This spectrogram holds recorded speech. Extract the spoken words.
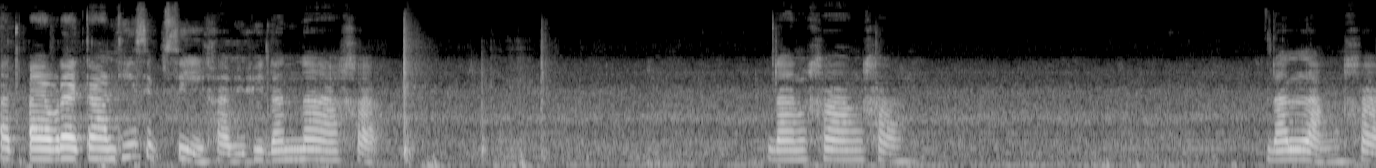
ถัดไปรายการที่ 14 ค่ะพี่พีด้านหน้าค่ะ ด้านข้างค่ะ ด้านหลังค่ะ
